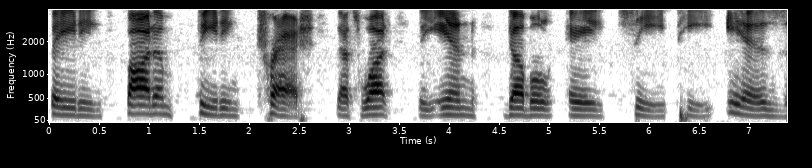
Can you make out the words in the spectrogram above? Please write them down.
baiting, bottom feeding trash. That's what the NAACP is.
